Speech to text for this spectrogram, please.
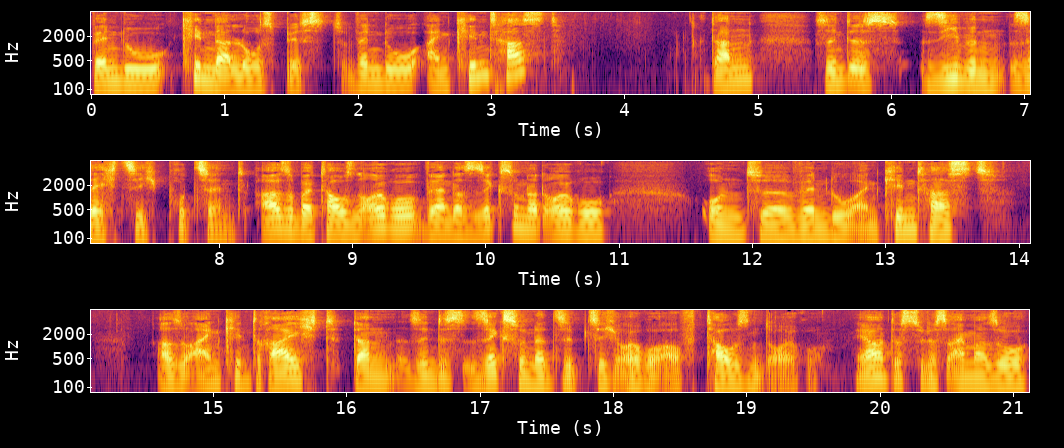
Wenn du kinderlos bist, wenn du ein Kind hast, dann sind es 67 Prozent. Also bei 1000 Euro wären das 600 Euro. Und äh, wenn du ein Kind hast, also ein Kind reicht, dann sind es 670 Euro auf 1000 Euro. Ja, dass du das einmal so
